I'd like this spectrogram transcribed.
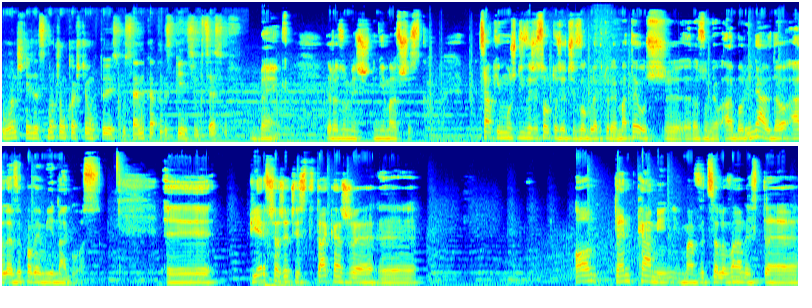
Łącznie ze smoczą kością, która jest ósemka, to jest pięć sukcesów. Bęk. Rozumiesz niemal wszystko. Całkiem możliwe, że są to rzeczy w ogóle, które Mateusz rozumiał, albo Rinaldo, ale wypowiem je na głos. Y, Pierwsza rzecz jest taka, że y, on, ten kamień ma wycelowany w te, y,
